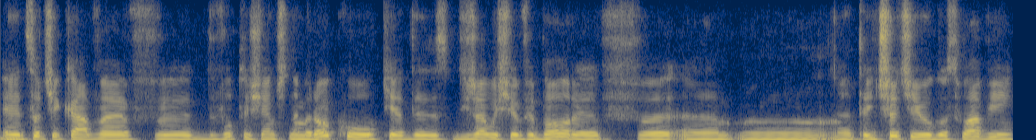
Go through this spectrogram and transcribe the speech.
E, co ciekawe, w 2000 roku, kiedy zbliżały się wybory w e, tej trzeciej Jugosławii,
